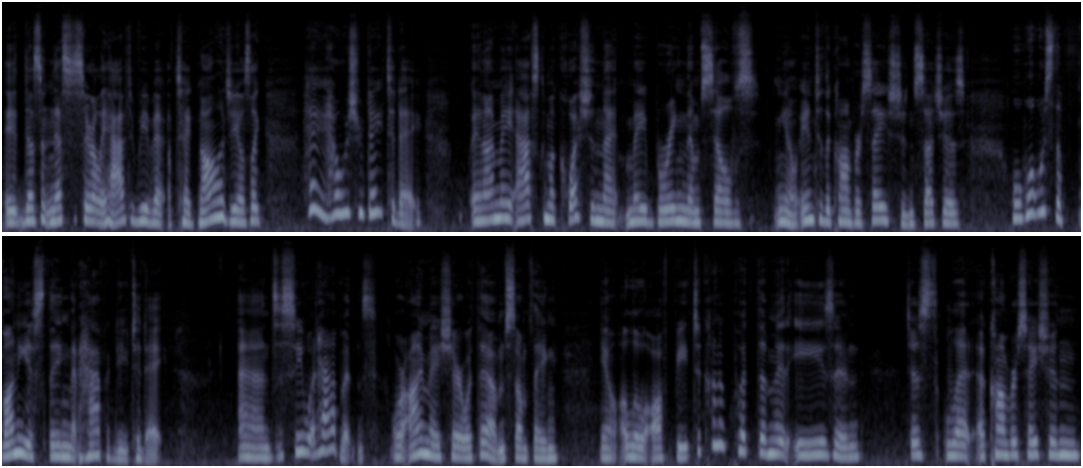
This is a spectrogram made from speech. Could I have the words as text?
It doesn't necessarily have to be about technology. I was like, "Hey, how was your day today?" And I may ask them a question that may bring themselves, you know, into the conversation, such as, "Well, what was the funniest thing that happened to you today?" And see what happens. Or I may share with them something, you know, a little offbeat to kind of put them at ease and just let a conversation,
